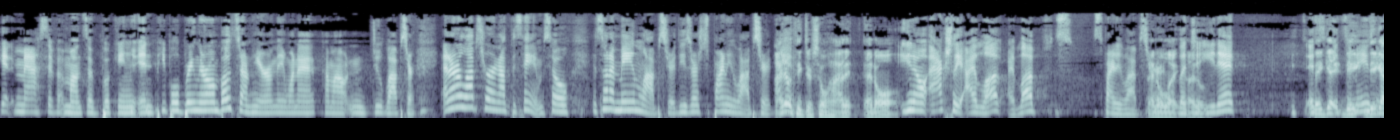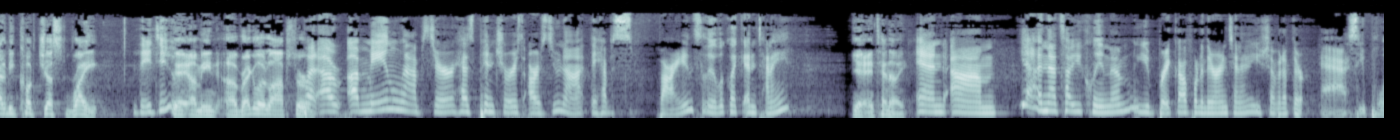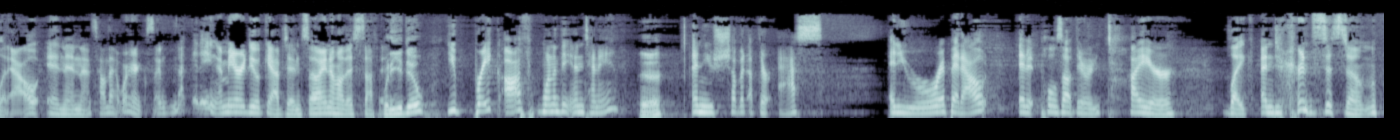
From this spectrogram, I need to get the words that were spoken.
get massive amounts of booking, and people bring their own boats down here, and they want to come out and do lobster. And our lobster are not the same, so it's not a Maine lobster. These are spiny lobster. I don't think they're so hot at, at all. you know. Actually, I love I love spiny lobster. I don't like- But I to don't- eat it, it's, They get they, they got to be cooked just right. They do. They, I mean, a regular lobster. But a, a Maine lobster has pinchers. Ours do not. They have spines, so they look like antennae. yeah, antennae. And um, yeah, and that's how you clean them. You break off one of their antennae, you shove it up their ass, you pull it out, and then that's how that works. I'm not kidding. I'm married to a captain, so I know how this stuff is. What do you do? you break off one of the antennae Yeah. and you shove it up their ass, and you rip it out, and it pulls out their entire like endocrine system.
